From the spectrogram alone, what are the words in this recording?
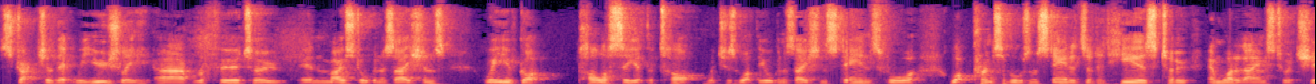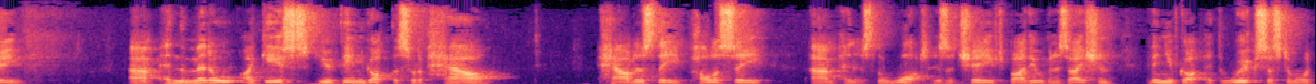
structure that we usually uh, refer to in most organisations, where you've got policy at the top, which is what the organisation stands for, what principles and standards it adheres to, and what it aims to achieve. Um, in the middle, I guess you've then got the sort of how. How does the policy um, and it's the what is achieved by the organisation. Then you've got at the work system, or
